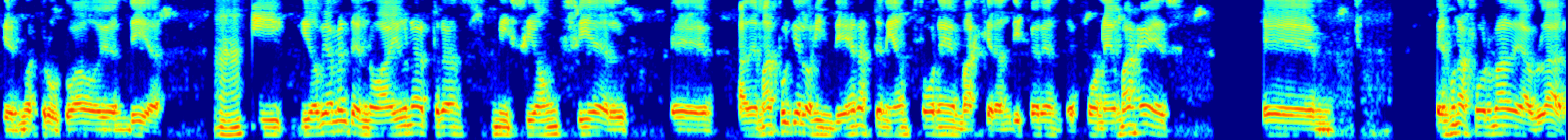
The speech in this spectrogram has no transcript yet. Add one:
que es nuestro Otoao hoy en día. y, y, obviamente no hay una transmisión fiel, eh, además porque los indígenas tenían fonemas que eran diferentes. Fonemas es, es una forma de hablar.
